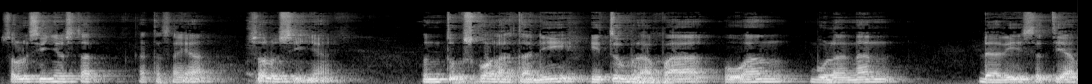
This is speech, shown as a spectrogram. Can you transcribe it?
Solusinya Ustaz, kata saya, solusinya untuk sekolah tadi itu berapa uang bulanan dari setiap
